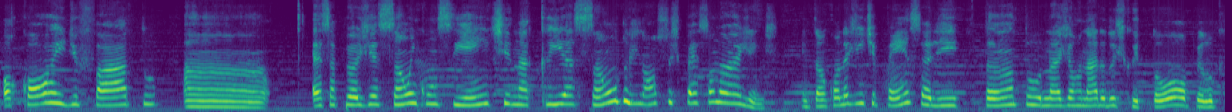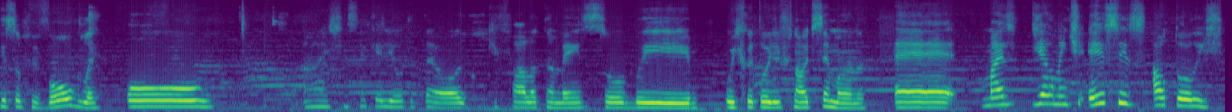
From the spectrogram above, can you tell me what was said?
ocorre de fato uh, essa projeção inconsciente na criação dos nossos personagens. Então, quando a gente pensa ali tanto na jornada do escritor pelo Christopher Vogler, ou. Ai, esqueci aquele outro teórico que fala também sobre o escritor de final de semana. É, mas geralmente esses autores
